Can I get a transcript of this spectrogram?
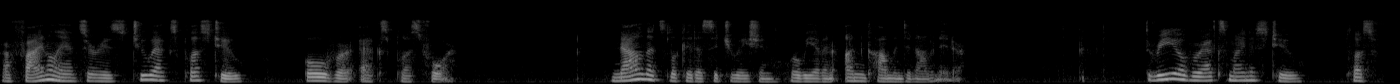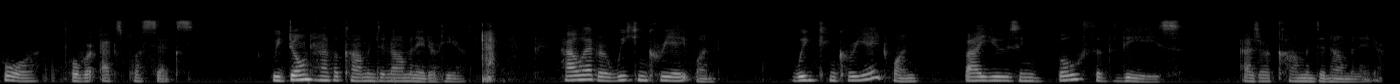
Our final answer is 2x plus 2 over x plus 4. Now let's look at a situation where we have an uncommon denominator. 3 over x minus 2 plus 4 over x plus 6. We don't have a common denominator here. However, we can create one. We can create one by using both of these as our common denominator.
